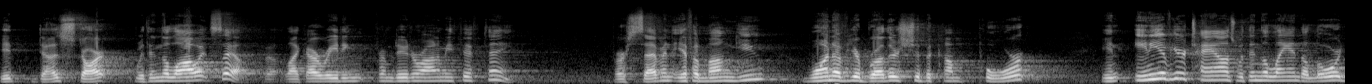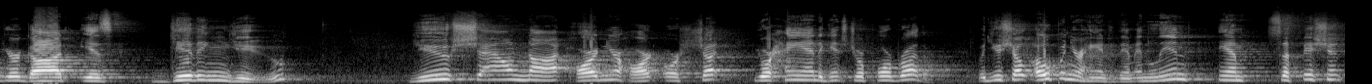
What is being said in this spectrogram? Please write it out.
It does start within the law itself, like our reading from Deuteronomy 15. Verse 7 If among you one of your brothers should become poor in any of your towns within the land the Lord your God is giving you, you shall not harden your heart or shut your hand against your poor brother, but you shall open your hand to them and lend him sufficient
